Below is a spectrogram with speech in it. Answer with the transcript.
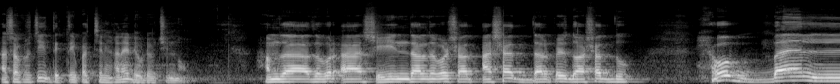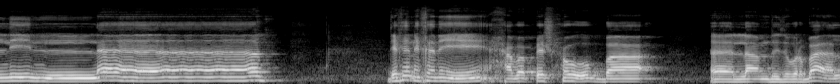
আশা করছি দেখতেই পাচ্ছেন এখানে ঢেউ ঢেউ চিহ্ন। হামজা জবর আশিন, দাল জবর সাদ আসাদ, দাল পেশ দু, আসাদ্দু। হুব্বালিল্লাহ দেখেন এখানে হাবা পেশ হোব বা লাম দুই জবর বাল,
